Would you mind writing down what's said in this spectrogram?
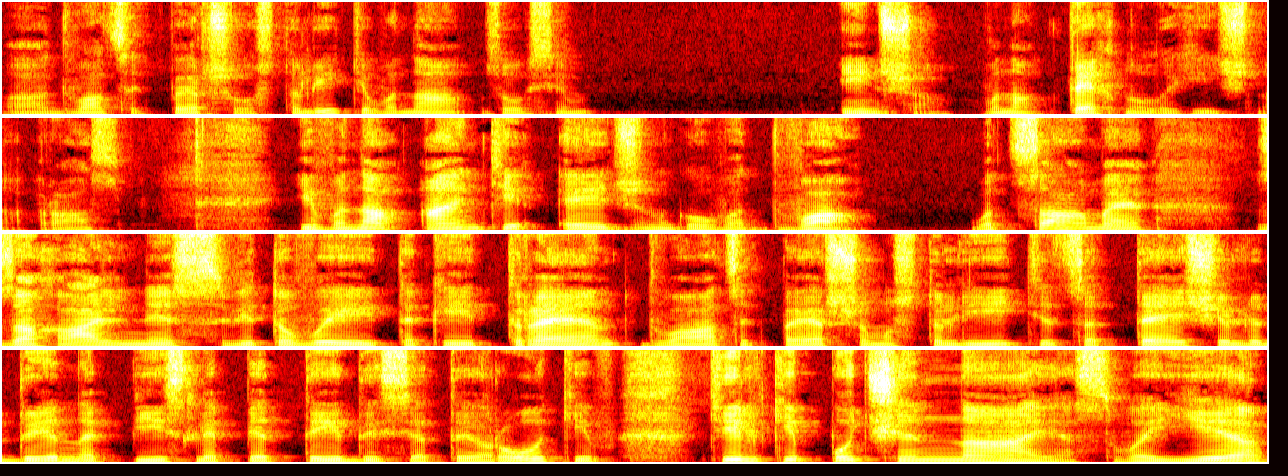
а, 21 століття вона зовсім інша. Вона технологічна раз, і вона антиейджингова два. От саме загальний світовий такий тренд в 21 столітті це те, що людина після 50 років тільки починає своє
